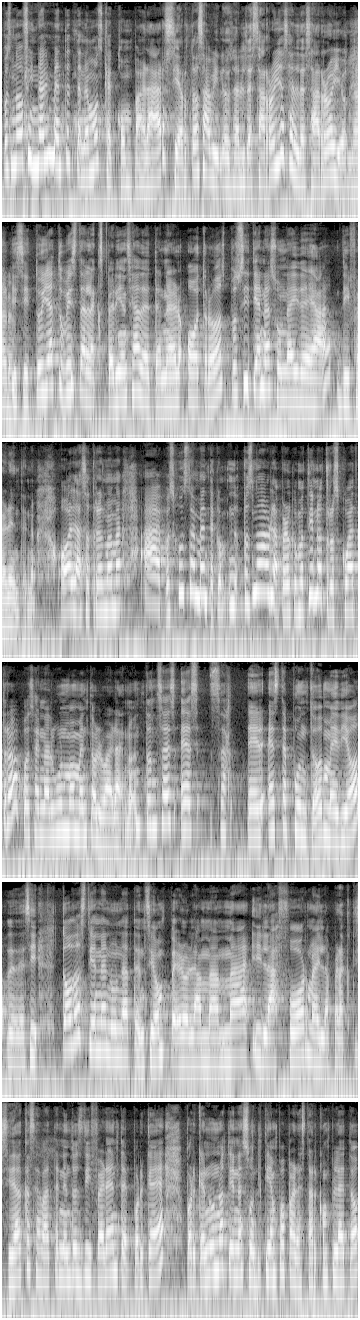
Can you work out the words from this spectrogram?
Pues no, finalmente tenemos que comparar ciertas habilidades. O sea, el desarrollo es el desarrollo. Claro. Y si tú ya tuviste la experiencia de tener otros, pues sí tienes una idea diferente, ¿no? O las otras mamás, ah, pues justamente, pues no habla, pero como tiene otros cuatro, pues en algún momento lo hará, ¿no? Entonces es este punto medio de decir, todos tienen una atención, pero la mamá y la forma y la practicidad que se va teniendo es diferente. ¿Por qué? Porque en uno tienes un tiempo para estar completo,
